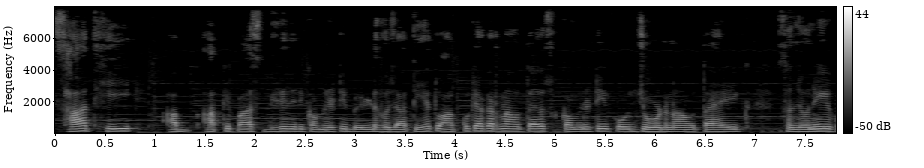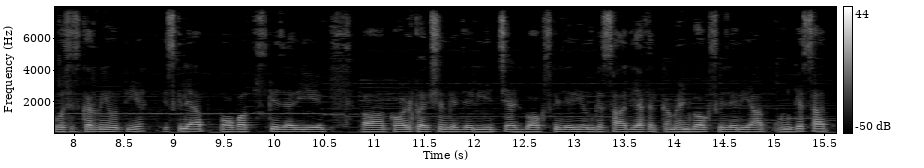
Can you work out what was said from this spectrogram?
साथ ही अब आपके पास धीरे धीरे कम्युनिटी बिल्ड हो जाती है तो आपको क्या करना होता है, उस कम्युनिटी को जोड़ना होता है, एक संजोने की कोशिश करनी होती है। इसके लिए आप पॉपअप्स के ज़रिए कॉल टू एक्शन के ज़रिए चैट बॉक्स के ज़रिए उनके साथ या फिर कमेंट बॉक्स के ज़रिए आप उनके साथ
